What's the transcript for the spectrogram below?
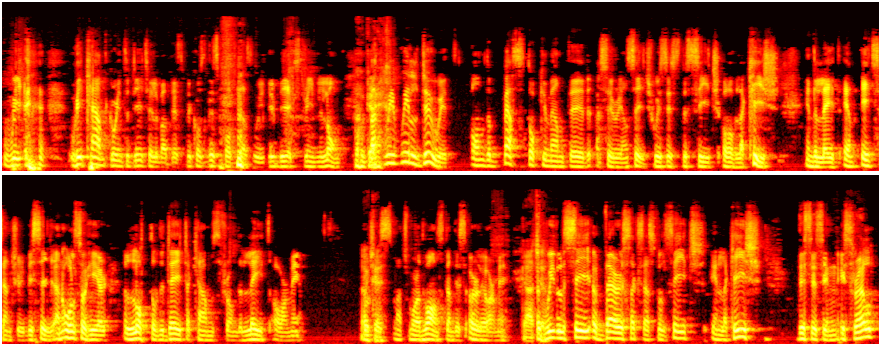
we we can't go into detail about this because this podcast will be extremely long. Okay. But we will do it on the best documented Assyrian siege, which is the siege of Lachish in the late 8th century BC. And also here, a lot of the data comes from the late army, which Okay. is much more advanced than this early army. Gotcha. But we will see a very successful siege in Lachish. This is in Israel,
